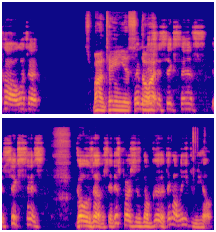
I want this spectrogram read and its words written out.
called, what's that? Spontaneous thought. Premonition, sixth sense. If sixth sense goes up and say, this person's no good, they don't need to be helped.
